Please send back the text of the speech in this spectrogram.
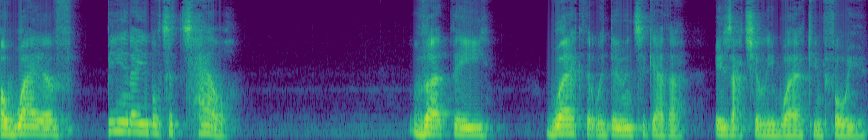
a way of being able to tell that the work that we're doing together is actually working for you.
